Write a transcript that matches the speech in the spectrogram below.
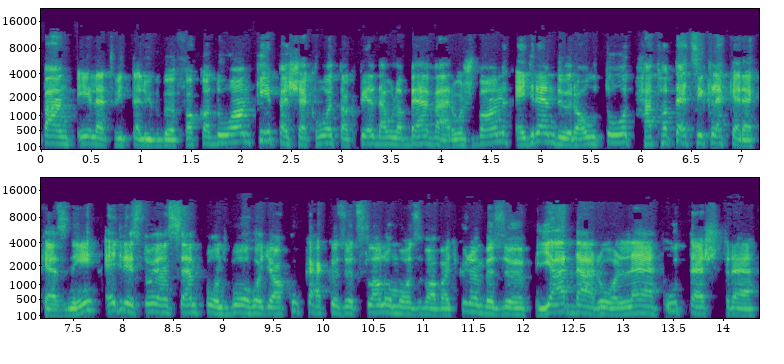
punk életvitelükből fakadóan képesek voltak például a belvárosban egy rendőrautót, hát ha tetszik, lekerekezni. Egyrészt olyan szempontból, hogy a kukák között szlalomozva, vagy különböző járdáról le, úttestre,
